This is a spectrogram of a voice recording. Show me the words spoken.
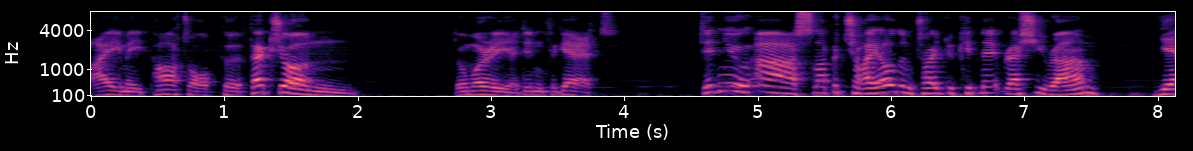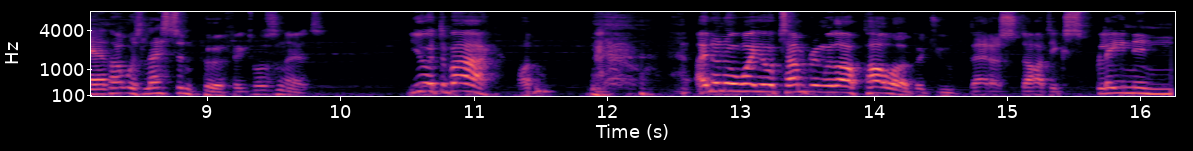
I am a part of Perfection. Don't worry, I didn't forget. Didn't you, ah, slap a child and tried to kidnap Reshiram? Yeah, that was less than perfect, wasn't it? You at the back. Pardon? I don't know why you're tampering with our power, but you better start explaining.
